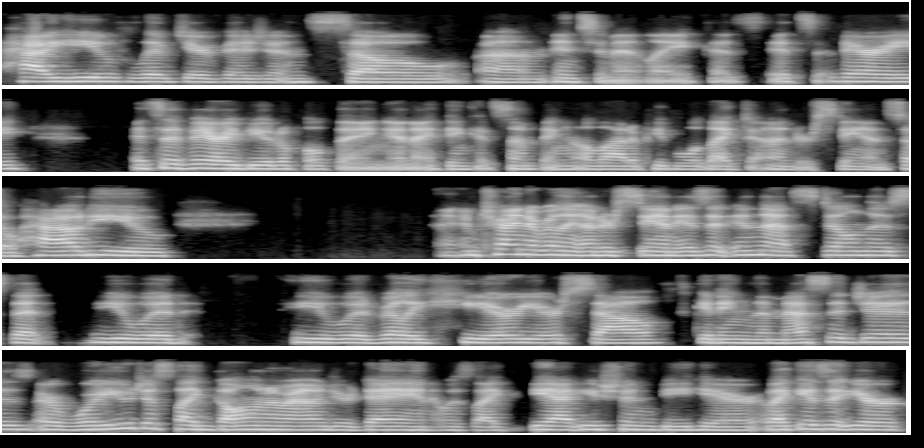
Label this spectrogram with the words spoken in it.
how you've lived your vision so um, intimately because it's very it's a very beautiful thing and i think it's something a lot of people would like to understand. So how do you I'm trying to really understand is it in that stillness that you would you would really hear yourself getting the messages or were you just like going around your day and it was like yeah you shouldn't be here like is it your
